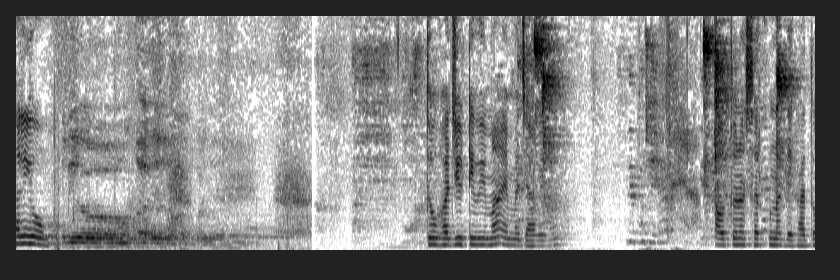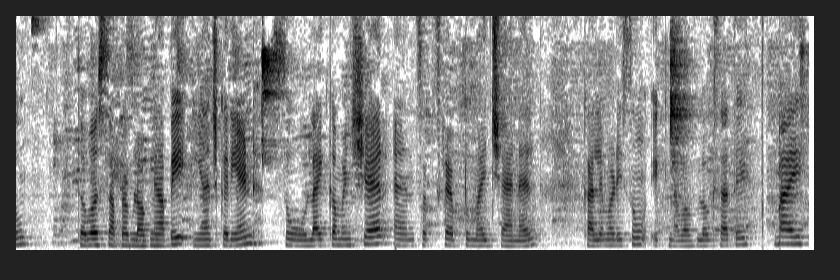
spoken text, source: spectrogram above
હરિઓમ. તો હજી ટીવીમાં એમ જ આવેલું. આવતો ને સરખું નથી દેખાતું. તો બસ આપણા બ્લોગને આપે. અહીંયા જ કરીએ and so like comment share and subscribe to my channel કાલે મળીશું એક નવા બ્લોગ સાથે. બાય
